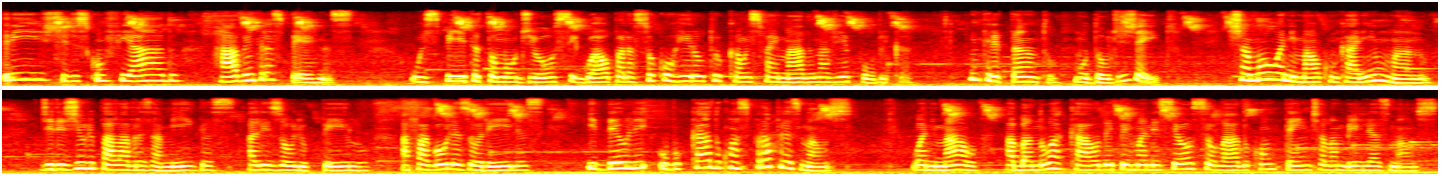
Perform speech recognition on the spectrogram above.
triste, desconfiado, rabo entre as pernas. O espírita tomou de osso igual para socorrer outro cão esfaimado na via pública. Entretanto, mudou de jeito. Chamou o animal com carinho humano, dirigiu-lhe palavras amigas, alisou-lhe o pelo, afagou-lhe as orelhas e deu-lhe o bocado com as próprias mãos. O animal abanou a cauda e permaneceu ao seu lado contente a lamber-lhe as mãos.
